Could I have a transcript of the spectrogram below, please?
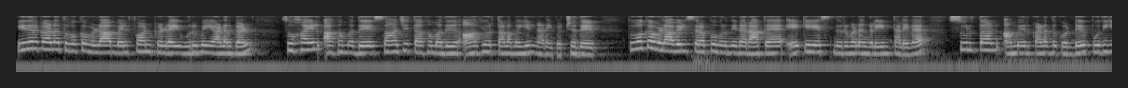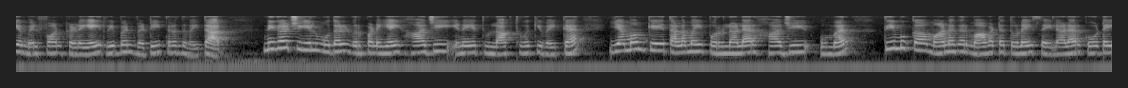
இதற்கான துவக்க விழா மெல்ஃபான் கிளை உரிமையாளர்கள் சுஹைல் அகமது சாஜித் அகமது ஆகியோர் தலைமையில் நடைபெற்றது. துவக்க விழாவில் சிறப்பு விருந்தினராக ஏகேஎஸ் நிறுவனங்களின் தலைவர் சுல்தான் அமீர் கலந்து கொண்டு புதிய மெல்பான் கிளையை ரிப்பன் வெட்டி திறந்து வைத்தார். நிகழ்ச்சியில் முதல் விற்பனையை ஹாஜி இணையத்துல்லாக் துவக்கி வைக்க எம்எம்கே தலைமை பொருளாளர் ஹாஜி உமர் திமுக மாநகர் மாவட்ட துணை செயலாளர் கோட்டை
